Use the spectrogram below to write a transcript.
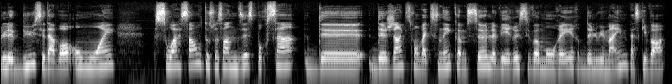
le but c'est d'avoir au moins 60 ou 70% de, de gens qui se font vacciner, comme ça, le virus, il va mourir de lui-même parce qu'il va,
